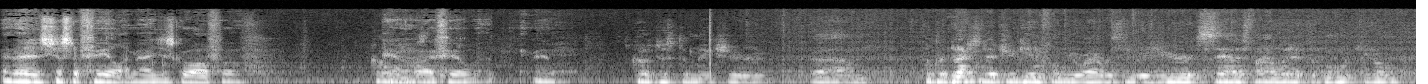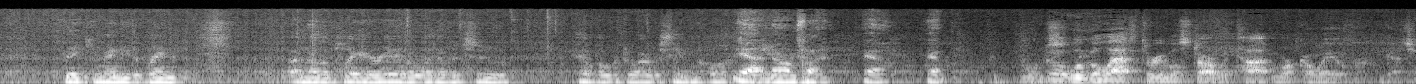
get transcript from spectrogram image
And then it's just a feel, I mean, I just go off of, you know, how I feel with it, yeah. Coach, just to make sure, um, the production that you're getting from your wide receivers, you're satisfied with it at the moment? You don't think you may need to bring another player in or whatever to help out with the wide receiving core? Yeah, no, I'm fine, yeah, yeah. We'll go, we'll go last three, we'll start with Todd and work our way over. Gotcha,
